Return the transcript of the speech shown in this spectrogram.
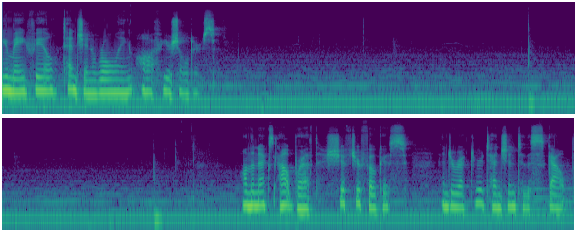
you may feel tension rolling off your shoulders. On the next out breath, shift your focus and direct your attention to the scalp,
